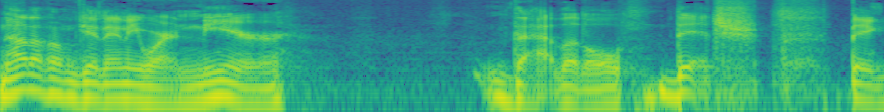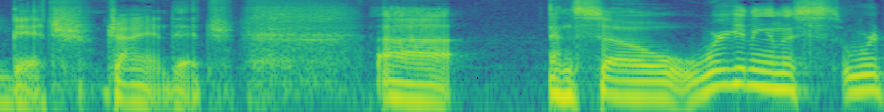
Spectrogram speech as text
none of them get anywhere near that little ditch, big ditch, giant ditch. Uh, and so we're getting in this. We're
